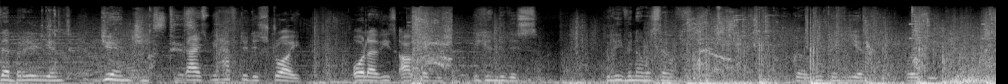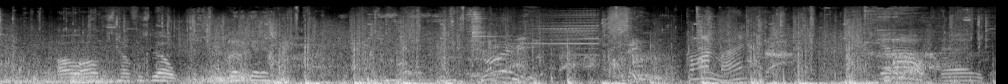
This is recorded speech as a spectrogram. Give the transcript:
the brilliant Genji. Guys, we have to destroy all of these arcade machines. We can do this. Believe in ourselves. Go, Reaper here. Where is he? Oh, oh, his health is low. We gotta get him. Try me. Come on, man. Get out. There we go.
